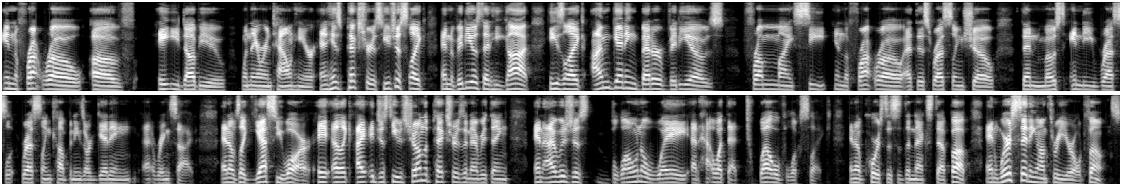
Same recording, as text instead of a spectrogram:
in the front row of AEW when they were in town here and his pictures he's just like and the videos that he got he's like I'm getting better videos from my seat in the front row at this wrestling show than most indie wrestle- wrestling companies are getting at ringside and I was like, "Yes, you are." I, I- like I just he was showing the pictures and everything, and I was just blown away at how what that 12 looks like. And of course, this is the next step up. And we're sitting on three year old phones,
